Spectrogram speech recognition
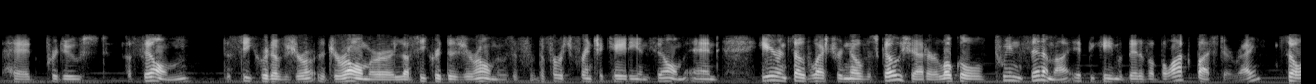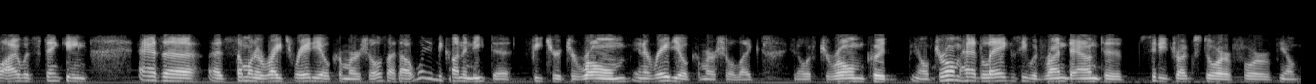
had produced a film the Secret of Jerome or Le Secret de Jerome. It was the first French Acadian film. And here in southwestern Nova Scotia, at our local twin cinema, it became a bit of a blockbuster, right? So I was thinking, as a as someone who writes radio commercials, I thought, well, it'd be kind of neat to feature Jerome in a radio commercial. Like, you know, if Jerome could, you know, if Jerome had legs, he would run down to City Drugstore for, you know,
